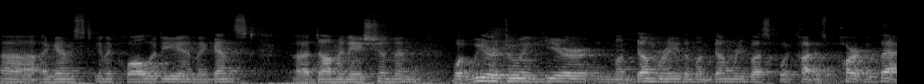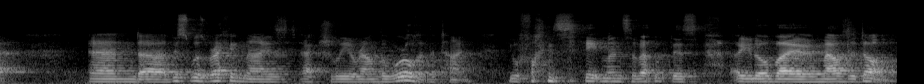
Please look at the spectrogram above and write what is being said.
uh, against inequality and against uh, domination. And what we are doing here in Montgomery, the Montgomery bus boycott, is part of that. And uh, this was recognized actually around the world at the time. You'll find statements about this, uh, you know, by Mao Zedong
